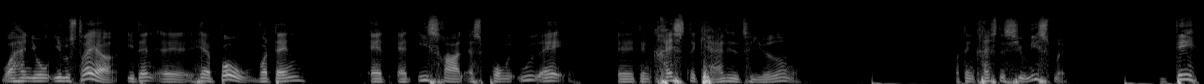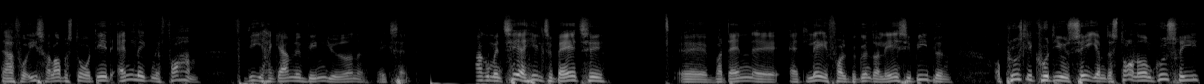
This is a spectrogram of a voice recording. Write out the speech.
hvor han jo illustrerer i den øh, her bog, hvordan at, at Israel er sprunget ud af øh, den kristne kærlighed til jøderne. Og den kristne sionisme. Det, der har fået Israel op at stå, det er et anlæggende for ham, fordi han gerne vil vinde jøderne, ikke sandt? Argumenterer helt tilbage til øh, hvordan øh, at lægefolk begyndte at læse i Bibelen, og pludselig kunne de jo se, jamen der står noget om Guds rige,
